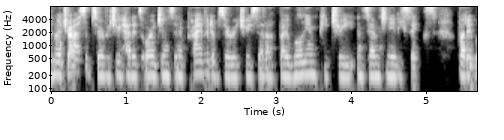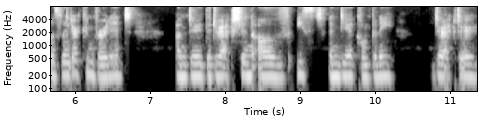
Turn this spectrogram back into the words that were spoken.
The Madras Observatory had its origins in a private observatory set up by William Petrie in 1786, but it was later converted under the direction of East India Company director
